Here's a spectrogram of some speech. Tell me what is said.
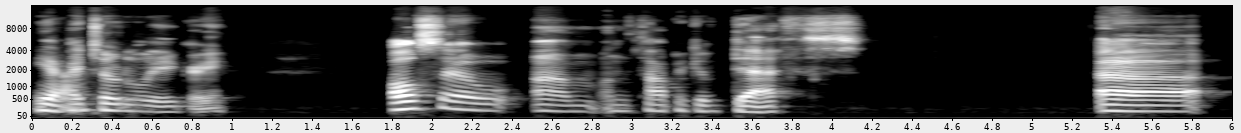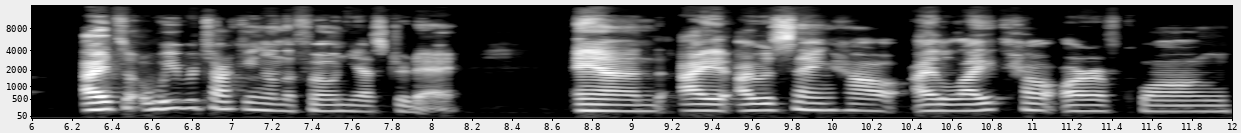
Yeah, I totally agree. Also, um, on the topic of deaths, uh, I t- we were talking on the phone yesterday, and I I was saying how I like how R.F. Kuang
